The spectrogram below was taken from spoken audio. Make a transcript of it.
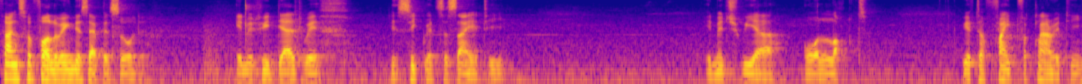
Thanks for following this episode in which we dealt with the secret society in which we are all locked. We have to fight for clarity.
